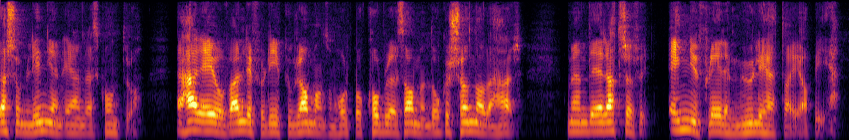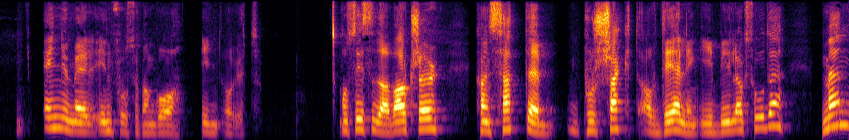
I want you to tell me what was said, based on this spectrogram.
dersom linjen er en viss. Dette er jo veldig for de programmene som holder på å koble det sammen. Dere skjønner det her. Men det er rett og slett enda flere muligheter i API-et. Enda mer info som kan gå inn og ut. Og siste da, voucher kan sette prosjektavdeling i bilagshodet, men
